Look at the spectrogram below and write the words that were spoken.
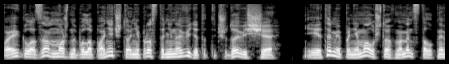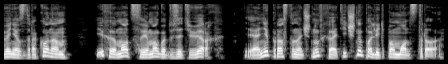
По их глазам можно было понять, что они просто ненавидят это чудовище, и Итами понимал, что в момент столкновения с драконом их эмоции могут взять вверх, и они просто начнут хаотично палить по монстру.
